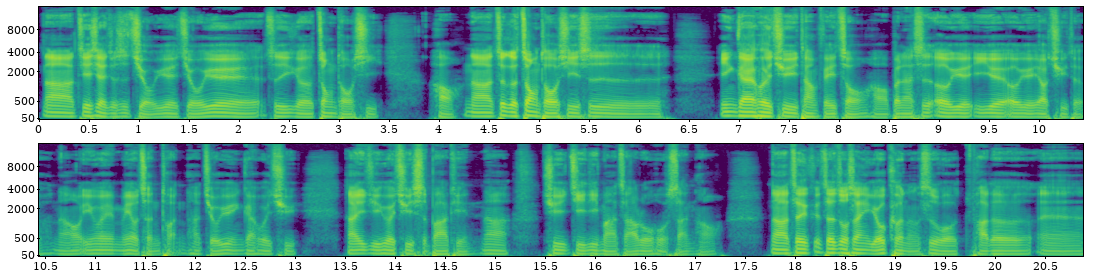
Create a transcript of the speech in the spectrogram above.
那接下来就是九月，九月是一个重头戏，好，那这个重头戏是。应该会去一趟非洲，好，本来是二月、一月、二月要去的，然后因为没有成团，他九月应该会去，那预计会去十八天，那去吉力马扎罗火山，哈，那这个这座山有可能是我爬的，嗯，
